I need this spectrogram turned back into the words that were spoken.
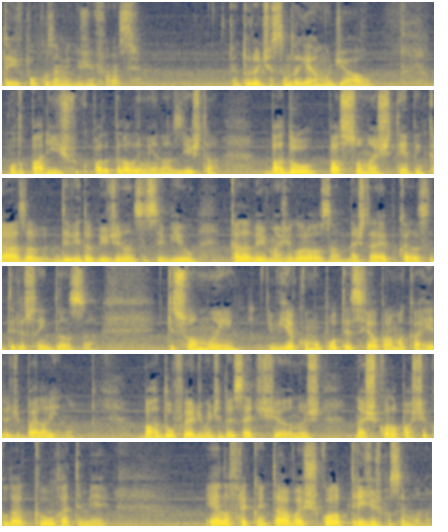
teve poucos amigos de infância. Durante a Segunda Guerra Mundial, quando Paris foi ocupada pela Alemanha nazista, Bardot passou mais tempo em casa devido à vigilância civil cada vez mais rigorosa. Nesta época, ela se interessou em dança, que sua mãe via como potencial para uma carreira de bailarina. Bardot foi admitida aos sete anos na escola particular Cour Hattemer. Ela frequentava a escola três dias por semana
